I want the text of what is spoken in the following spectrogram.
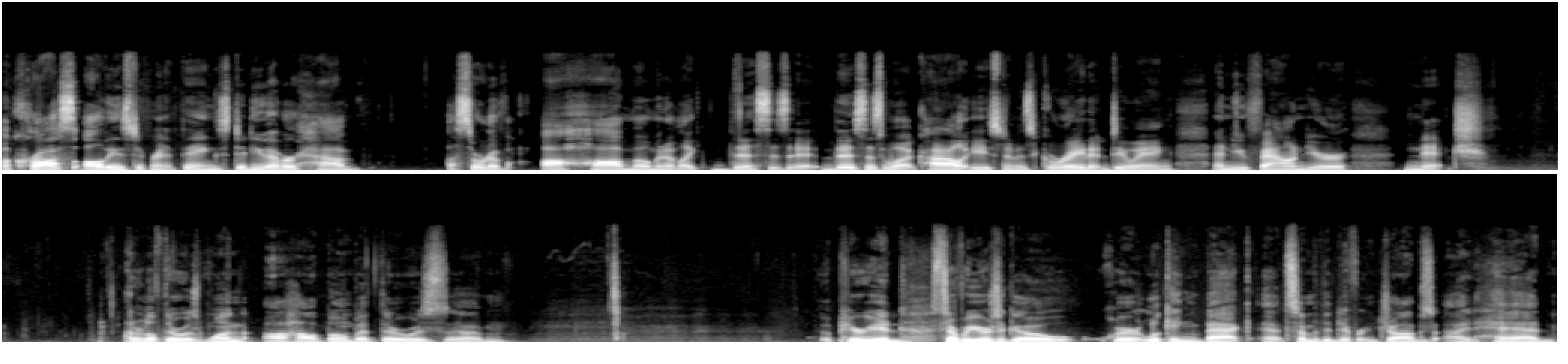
across all these different things did you ever have a sort of aha moment of like this is it. This is what kyle eastham is great at doing and you found your niche? I don't know if there was one aha moment, but there was um, a period several years ago where looking back at some of the different jobs I'd had,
